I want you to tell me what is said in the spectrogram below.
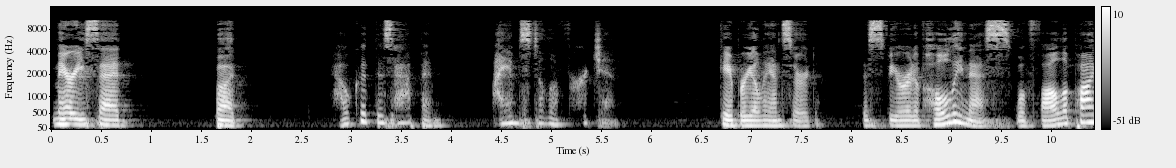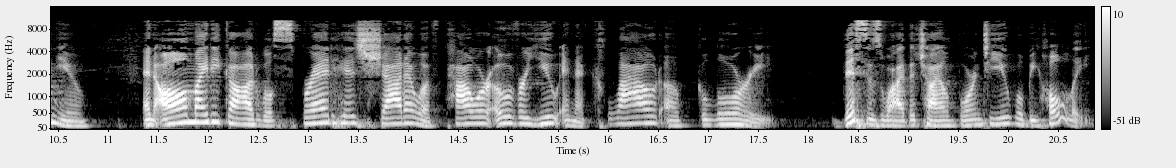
Mary said, But how could this happen? I am still a virgin. Gabriel answered, The spirit of holiness will fall upon you, and Almighty God will spread his shadow of power over you in a cloud of glory. This is why the child born to you will be holy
